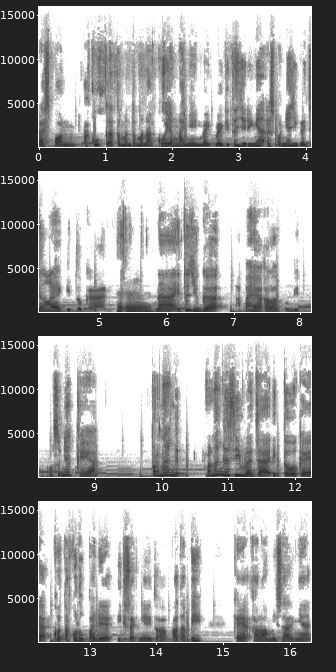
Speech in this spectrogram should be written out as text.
respon aku ke teman-teman aku yang nanyain baik-baik itu jadinya responnya juga jelek gitu kan Nah itu juga apa ya kalau aku maksudnya kayak pernah nggak pernah nggak sih baca itu kayak quote aku lupa deh exactnya itu apa tapi kayak kalau misalnya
